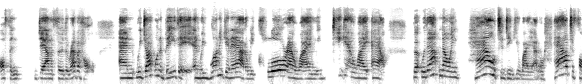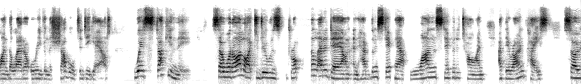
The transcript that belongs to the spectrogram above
often down a further rabbit hole and we don't want to be there and we want to get out and we claw our way and we dig our way out but without knowing how to dig your way out or how to find the ladder or even the shovel to dig out we're stuck in there so what i like to do is drop the ladder down and have them step out one step at a time at their own pace so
